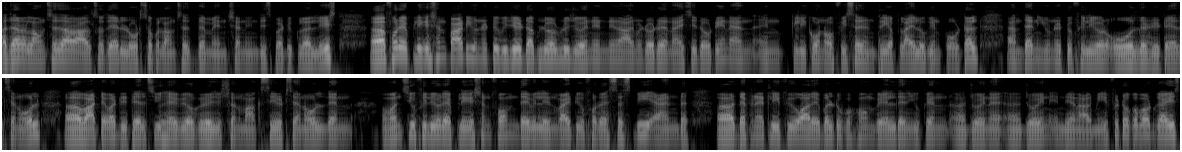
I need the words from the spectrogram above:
other allowances are also there loads of allowances they mention in this particular list. For application part you need to visit www.joinindianarmy.nic.in and, and click on officer entry apply login portal and then you need to fill your all the details and all uh, whatever details you have your graduation mark sheets and all then once you fill your application form they will invite you for ssb and uh, definitely if you are able to perform well then you can uh, join uh, join indian army. If you talk about guys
